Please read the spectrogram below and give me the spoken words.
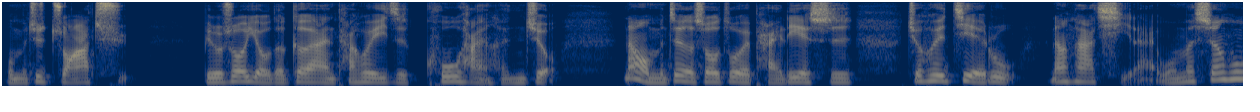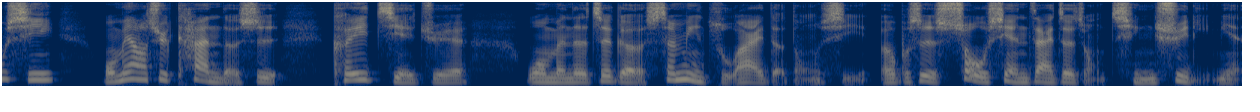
我们去抓取。比如说，有的个案他会一直哭喊很久，那我们这个时候作为排列师就会介入，让他起来。我们深呼吸，我们要去看的是可以解决。我们的这个生命阻碍的东西，而不是受限在这种情绪里面，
